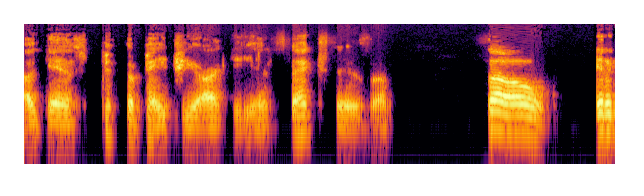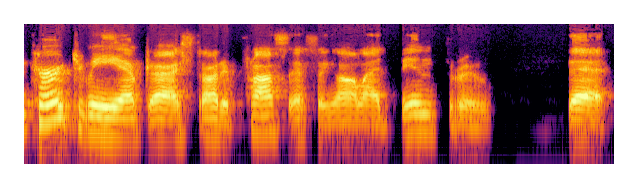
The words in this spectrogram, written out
against the patriarchy and sexism. So it occurred to me after I started processing all I'd been through that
